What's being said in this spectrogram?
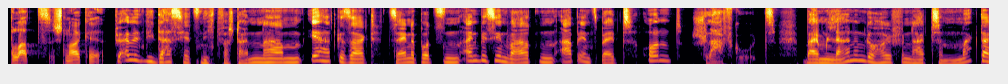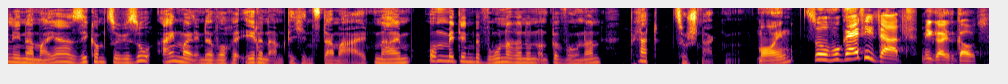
platt schnacke. Für alle, die das jetzt nicht verstanden haben, er hat gesagt, Zähne putzen, ein bisschen warten, ab ins Bett und schlaf gut. Beim Lernen geholfen hat Magdalena Meyer. Sie kommt sowieso einmal in der Woche ehrenamtlich ins Dammer Altenheim, um mit den Bewohnerinnen und Bewohnern platt zu schnacken. Moin. So, wo geht die das? Mir geht gut.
